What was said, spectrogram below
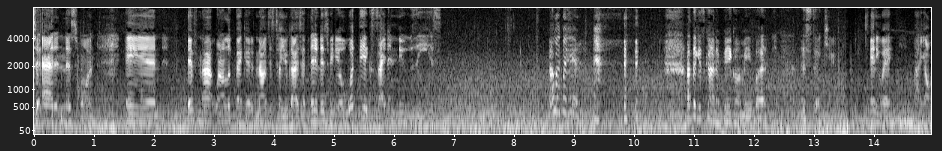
to add in this one. And if not when i look back at it and i'll just tell you guys at the end of this video what the exciting news is. I like my hair. I think it's kind of big on me, but it's still cute. Anyway, bye y'all.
